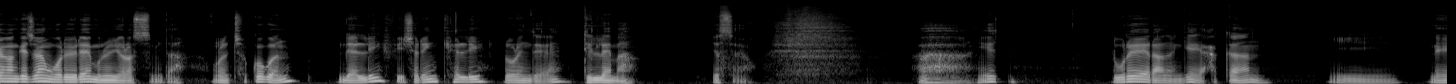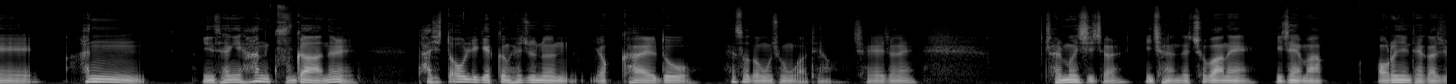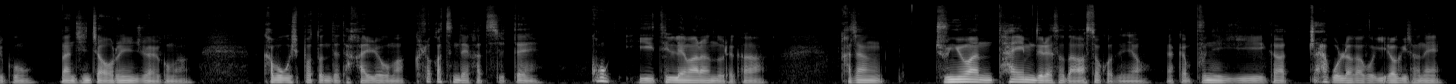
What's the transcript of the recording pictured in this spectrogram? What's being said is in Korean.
야간 개장 월요일에 문을 열었습니다. 오늘 첫 곡은 넬리 피처링 켈리 로랜드의 딜레마였어요. 아 이게 노래라는 게 약간 이 내 한 인생의 한 구간을 다시 떠올리게끔 해주는 역할도 해서 너무 좋은 것 같아요. 제 예전에 젊은 시절 2000년대 초반에 이제 막 어른이 돼가지고 난 진짜 어른인 줄 알고 막 가보고 싶었던 데 다 가려고 막 클럽 같은 데 갔을 때 꼭 이 딜레마라는 노래가 가장 중요한 타임들에서 나왔었거든요. 약간 분위기가 쫙 올라가고 이러기 전에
